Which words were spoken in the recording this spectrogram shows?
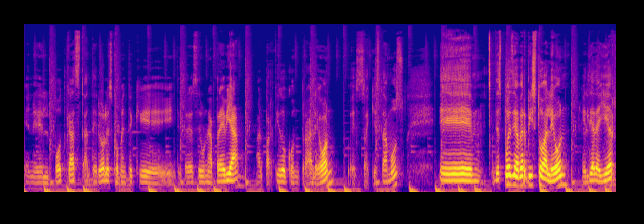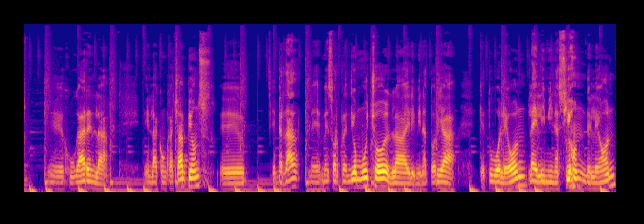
En el podcast anterior les comenté que intentaré hacer una previa al partido contra León. Pues aquí estamos. Eh, después de haber visto a León el día de ayer eh, jugar en la, en la Conca Champions, eh, en verdad me, me sorprendió mucho la eliminatoria que tuvo León, la eliminación de León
